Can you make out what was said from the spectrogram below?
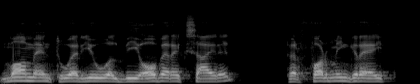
moment where you will be overexcited, performing great,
